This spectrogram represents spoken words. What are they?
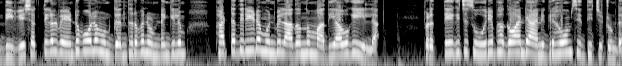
ദിവ്യശക്തികൾ വേണ്ടുപോലെ ഗന്ധർവനുണ്ടെങ്കിലും ഭട്ടതിരിയുടെ മുൻപിൽ അതൊന്നും മതിയാവുകയില്ല. പ്രത്യേകിച്ച് സൂര്യഭഗവാന്റെ അനുഗ്രഹവും സിദ്ധിച്ചിട്ടുണ്ട്.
